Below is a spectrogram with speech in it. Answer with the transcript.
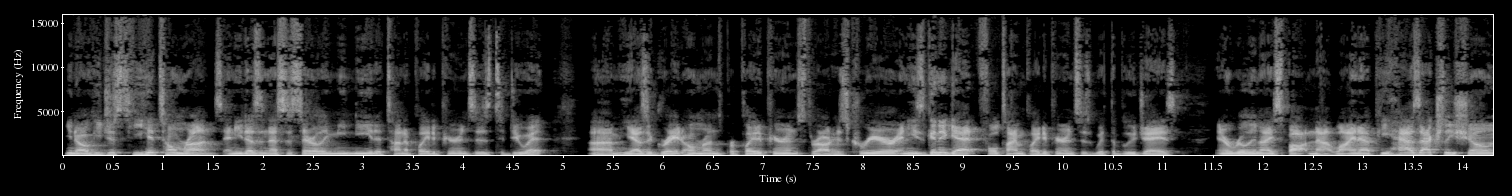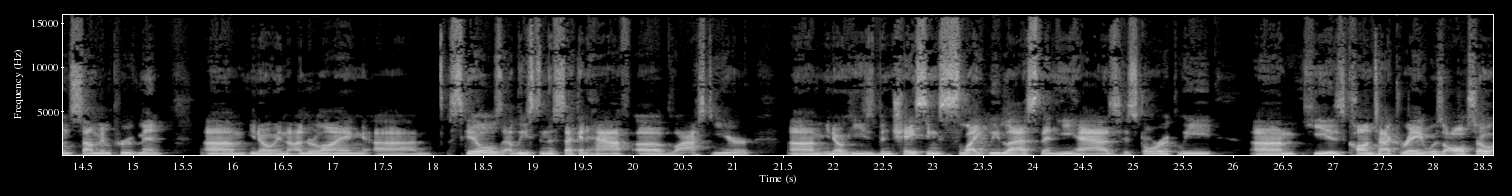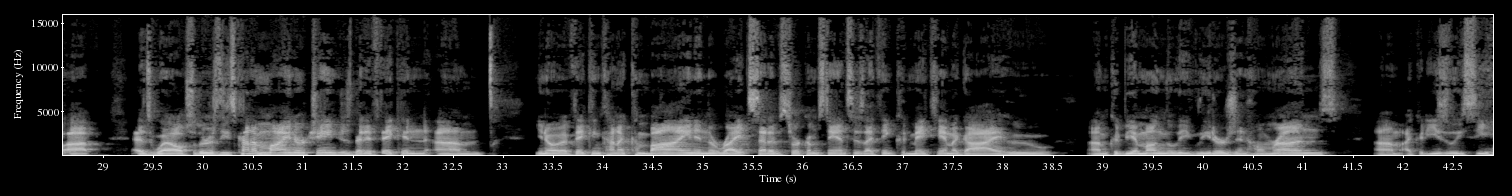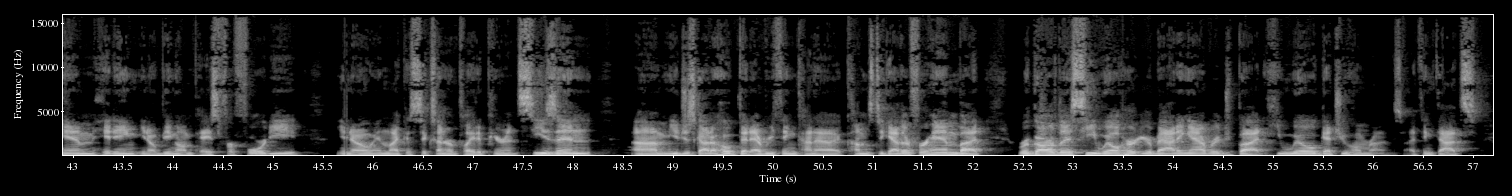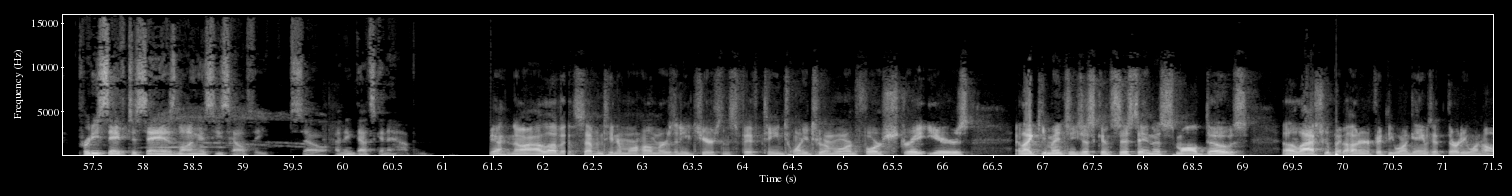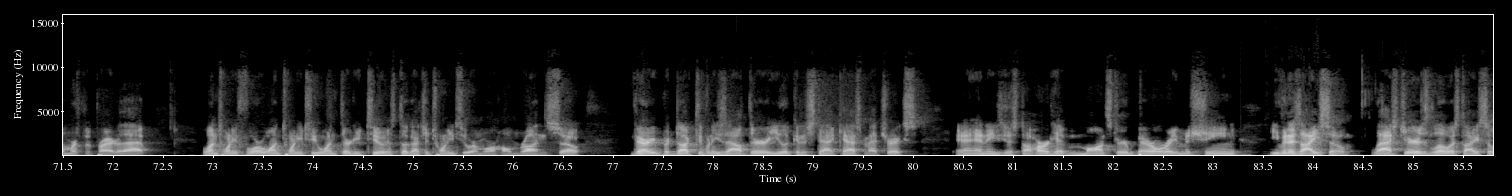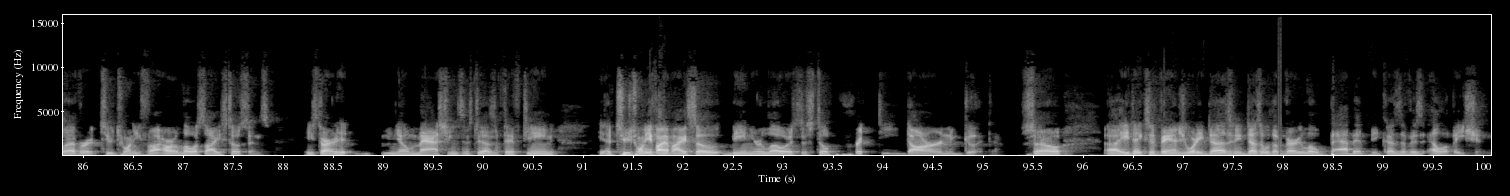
You know, he just he hits home runs, and he doesn't necessarily need a ton of plate appearances to do it. Um, he has a great home runs per plate appearance throughout his career, and he's going to get full time plate appearances with the Blue Jays in a really nice spot in that lineup. He has actually shown some improvement, um, you know, in the underlying um, skills, at least in the second half of last year. Um, you know, he's been chasing slightly less than he has historically. Um, his contact rate was also up as well. So there's these kind of minor changes that if they can, um, you know, if they can kind of combine in the right set of circumstances, I think could make him a guy who um, could be among the league leaders in home runs. Um, I could easily see him hitting, you know, being on pace for 40, you know, in like a 600 plate appearance season. Um, you just got to hope that everything kind of comes together for him. But regardless, he will hurt your batting average, but he will get you home runs. I think that's pretty safe to say as long as he's healthy. So I think that's going to happen. Yeah, no, I love it. 17 or more homers in each year since 15, 22 or more in four straight years. And like you mentioned, he's just consistent in a small dose. Uh, last year, played 151 games, hit 31 homers, but prior to that, 124, 122, 132, and still got you 22 or more home runs. So very productive when he's out there. You look at his StatCast metrics, and he's just a hard hit monster, barrel rate machine. Even his ISO last year, his lowest ISO ever at 225, or lowest ISO since he started, you know, mashing since 2015. A 225 ISO being your lowest is still pretty darn good. So uh, he takes advantage of what he does, and he does it with a very low BABIP because of his elevation.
